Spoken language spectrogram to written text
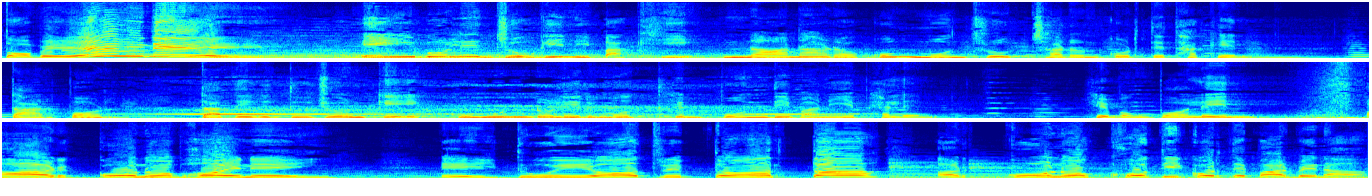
তবে এই নে। এই বলে যোগিনী পাখি নানা রকম মন্ত্র উচ্চারণ করতে থাকেন। তারপর তাদের দুজনকে কুমণ্ডলীর মধ্যে বন্দি বানিয়ে ফেলেন এবং বলেন আর কোনো ভয় নেই। এই দুই অতৃপ্ত আত্মা আর কোনো ক্ষতি করতে পারবে না।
